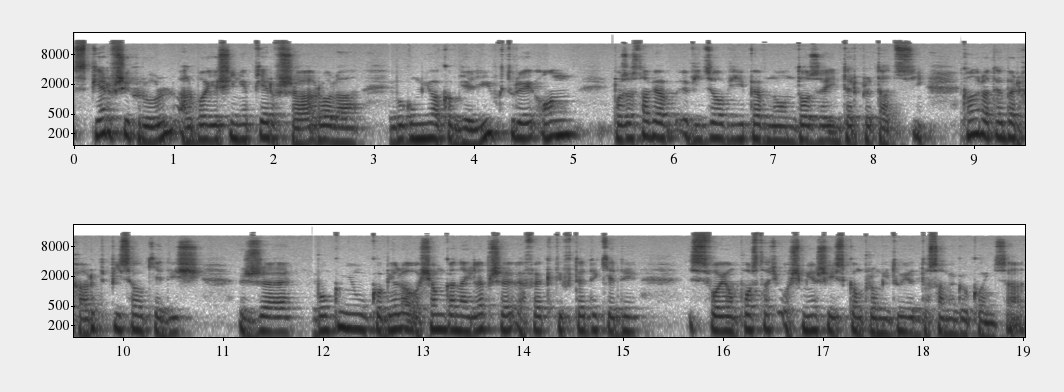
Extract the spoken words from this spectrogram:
z pierwszych ról, albo jeśli nie pierwsza rola Bogumiła Kobieli, w której on pozostawia widzowi pewną dozę interpretacji. Konrad Eberhard pisał kiedyś, że Bogumił Kobiela osiąga najlepsze efekty wtedy, kiedy swoją postać ośmieszy i skompromituje do samego końca.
